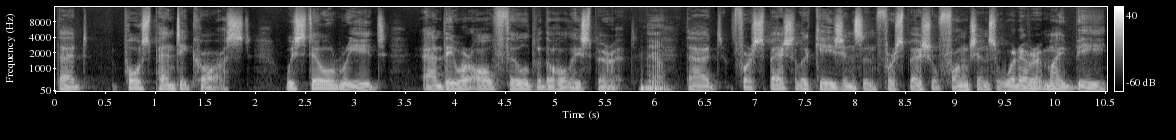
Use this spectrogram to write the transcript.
that post Pentecost, we still read, and they were all filled with the Holy Spirit. Yeah. That for special occasions and for special functions or whatever it might be,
